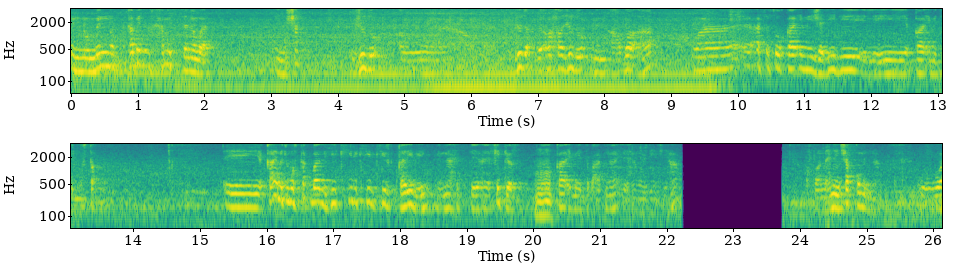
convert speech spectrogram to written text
إنه من قبل خمس سنوات انشق جزء أو جزء راح جزء من أعضائها وأسسوا قائمة جديدة اللي هي قائمة المستقبل. قائمة المستقبل هي كثير كثير كثير قريبة من ناحية فكر القائمة تبعتنا اللي إحنا موجودين فيها. أصلا هن انشقوا منا و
